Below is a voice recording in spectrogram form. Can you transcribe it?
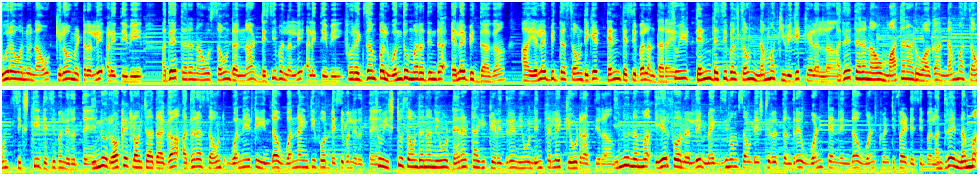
ದೂರವನ್ನು ನಾವು ಕಿಲೋಮೀಟರ್ ಅಲ್ಲಿ ಅಳಿತೀವಿ. ಅದೇ ತರ ನಾವು ಸೌಂಡ್ ಅನ್ನ ಡೆಸಿಬಲ್ ಅಲ್ಲಿ ಅಳಿತೀವಿ. ಫಾರ್ ಎಕ್ಸಾಂಪಲ್ ಒಂದು ಮರದಿಂದ ಎಲೆ ಬಿದ್ದಾಗ ಆ ಎಲೆ ಬಿದ್ದ ಸೌಂಡಿಗೆ ಟೆನ್ ಡೆಸಿಬಲ್ ಅಂತಾರೆ. ಸೊ ಈ ಟೆನ್ ಡೆಸಿಬಲ್ ಸೌಂಡ್ ನಮ್ಮ ಕಿವಿಗೆ ಕೇಳಲ್ಲ. ಅದೇ ತರ ನಾವು ಮಾತನಾಡುವಾಗ ನಮ್ಮ ಸೌಂಡ್ ಸಿಕ್ಸ್ಟಿ ಡೆಸಿಬಲ್ ಇರುತ್ತೆ. ಇನ್ನು ರಾಕೆಟ್ ಲಾಂಚ್ ಆದಾಗ ಅದರ ಸೌಂಡ್ ಒನ್ ಏಟಿ ಇಂದ ಒನ್ ನೈಂಟಿ ಫೋರ್ ಡೆಸಿಬಲ್ ಇರುತ್ತೆ. ಸೊ ಇಷ್ಟು ಸೌಂಡ್ ಅನ್ನ ನೀವು ಡೈರೆಕ್ಟ್ ಆಗಿ ಕೇಳಿದ್ರೆ ನೀವು ನಿಂತಲ್ಲೇ ಆಗ್ತೀರಾ. ಇನ್ನು ನಮ್ಮ ಇಯರ್ ಫೋನ್ ಅಲ್ಲಿ ಮ್ಯಾಕ್ಸಿಮಮ್ ಸೌಂಡ್ ಎಷ್ಟಿರುತ್ತಂದ್ರೆ ಒನ್ ಟೆನ್ ಇಂದ ಒನ್ ಟ್ವೆಂಟಿ ಫೈವ್ ಡೆಸಿಬಲ್ ಅಂದ್ರೆ ನಮ್ಮ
